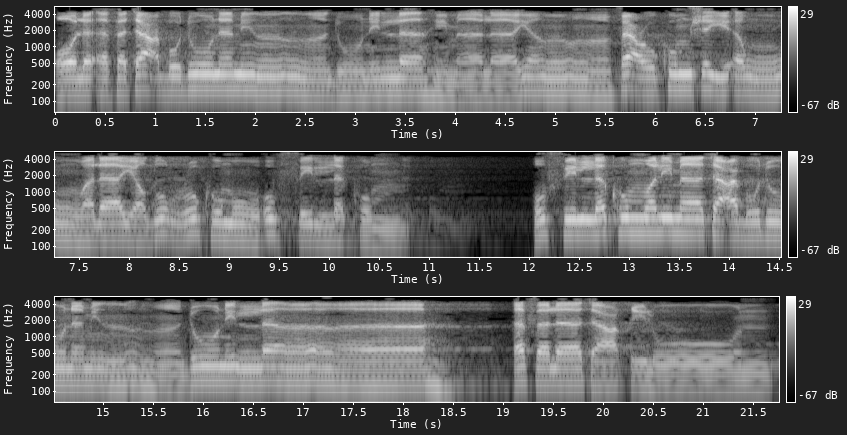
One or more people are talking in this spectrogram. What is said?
قال أفتعبدون من دون الله ما لا ينفعكم شيئا ولا يضركم أف لكم أف لكم ولما تعبدون من دون الله أفلا تعقلون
